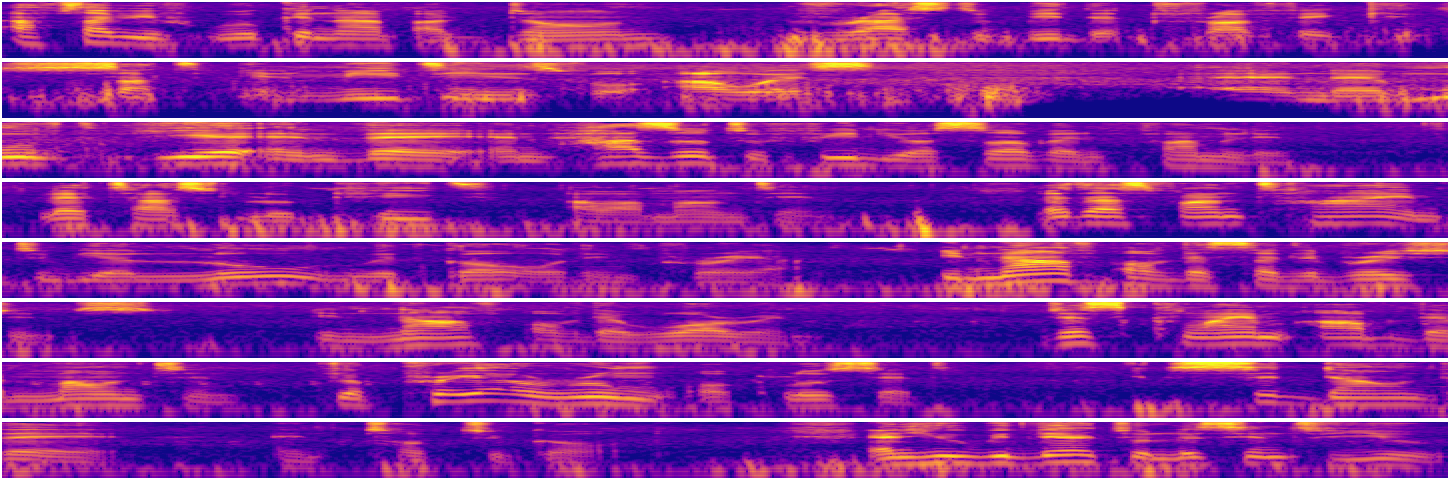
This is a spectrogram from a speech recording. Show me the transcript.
after we've woken up at dawn, rushed to beat the traffic, sat in meetings for hours, and uh, moved here and there and hustled to feed yourself and family, let us locate our mountain. Let us find time to be alone with God in prayer. Enough of the celebrations, enough of the worrying. Just climb up the mountain, your prayer room or closet sit down there and talk to God. And He'll be there to listen to you,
